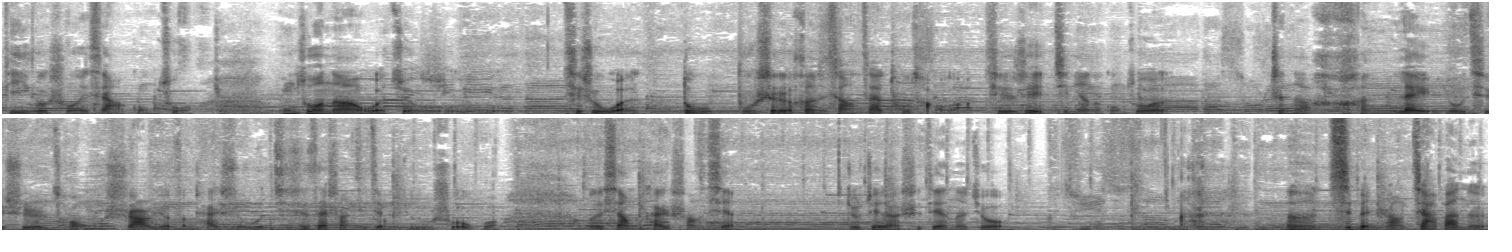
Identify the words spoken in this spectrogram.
第一个说一下工作。工作呢，我就其实我都不是很想再吐槽了。其实这今年的工作真的很累，尤其是从十二月份开始。我其实，在上期节目就有说过，我的项目开始上线，就这段时间呢，就嗯，基本上加班的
